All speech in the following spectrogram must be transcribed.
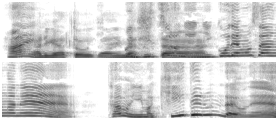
はい。ありがとうございました。実はね、ニコデモさんがね、多分今聞いてるんだよね。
